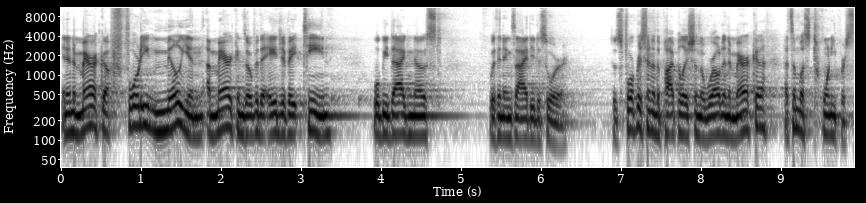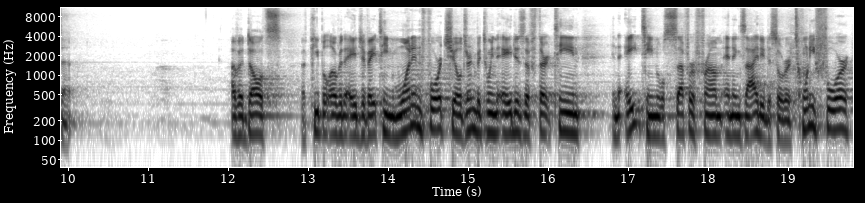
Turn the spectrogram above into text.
And in America, 40 million Americans over the age of 18 will be diagnosed with an anxiety disorder. So it's 4% of the population of the world. In America, that's almost 20% of adults of people over the age of 18. One in four children between the ages of 13 and 18 will suffer from an anxiety disorder. 24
